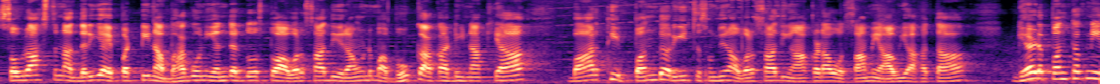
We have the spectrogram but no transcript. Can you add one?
સૌરાષ્ટ્રના દરિયાઈ પટ્ટીના ભાગોની અંદર દોસ્તો આ વરસાદી રાઉન્ડમાં ભૂકા કાઢી નાખ્યા. બારથી પંદર ઇંચ સુધીના વરસાદી આંકડાઓ સામે આવ્યા હતા. ઘેડ પંથકની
